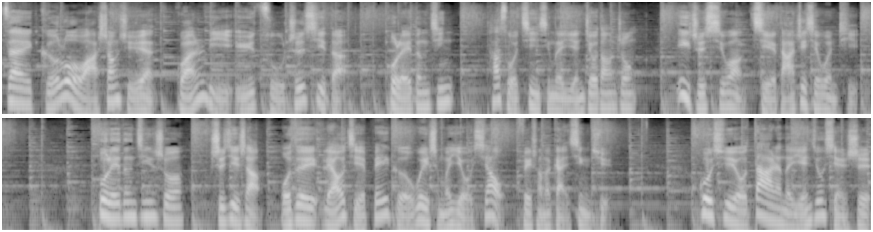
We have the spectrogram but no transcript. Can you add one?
在格洛瓦商学院管理与组织系的布雷登金，他所进行的研究当中，一直希望解答这些问题。布雷登金说：“实际上，我对了解杯葛为什么有效非常的感兴趣。过去有大量的研究显示，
